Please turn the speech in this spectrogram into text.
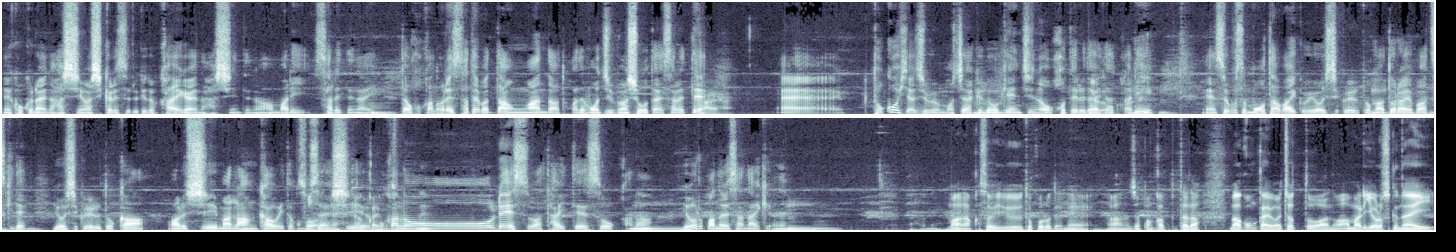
えー国内の発信はしっかりするけど、海外の発信っていうのはあんまりされてない。うん。だから他のレース、例えばダウンアンダーとかでも自分は招待されて、はいはい。えー渡航費は自分持ちだけど、うん。現地のホテル代だったり、うん。えーそれこそモーターバイクを用意してくれるとか、うん。ドライバー付きで用意してくれるとか、あるし、まあ、ランカウイとかもそうやし、ねランカウイもそう他のレースは大抵そうかな。うん。ヨーロッパのレースはないけどね。まあなんかそういうところでね、あのジャパンカップ、ただ、まあ今回はちょっとあの、あまりよろしくない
